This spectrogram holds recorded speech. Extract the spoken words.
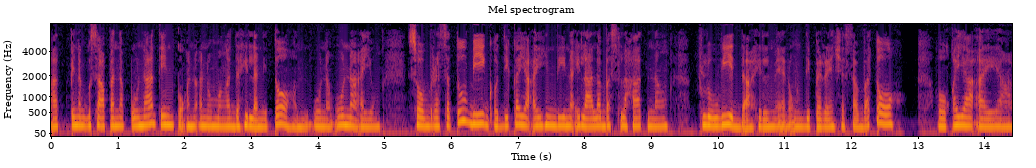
At pinag-usapan na po natin kung ano-anong mga dahilan nito. Unang-una ay yung sobra sa tubig o di kaya ay hindi na ilalabas lahat ng fluid dahil merong diferensya sa bato o kaya ay uh,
